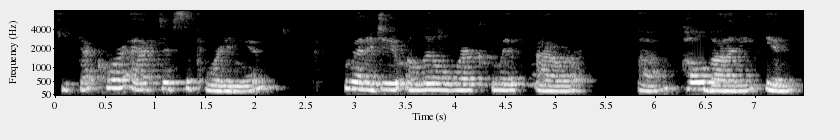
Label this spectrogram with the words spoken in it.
Keep that core active, supporting you. We're going to do a little work with our um, whole body in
